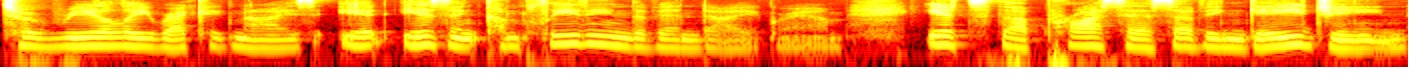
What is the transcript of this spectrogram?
To really recognize it isn't completing the Venn diagram, it's the process of engaging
